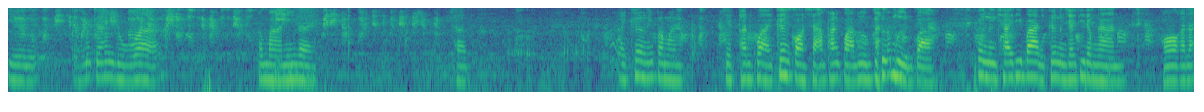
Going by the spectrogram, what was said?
เนี่ยเนี่ยผมก็จะให้ดูว่า ประมาณนี้เลยครับไอเครื่องนี้ประมาณ เจ็ดพันกว่าเครื่องก่อนสามพันกว่ารวมกันละหมื่นกว่า เครื่องหนึ่งใช้ที่บ้านอีกเครื่องหนึ่งใช้ที่ทำงาน พอกันละ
